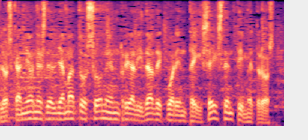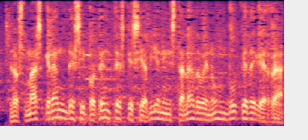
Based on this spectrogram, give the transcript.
Los cañones del Yamato son en realidad de 46 centímetros, los más grandes y potentes que se habían instalado en un buque de guerra.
